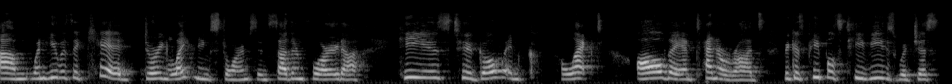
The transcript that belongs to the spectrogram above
um, when he was a kid during lightning storms in southern Florida. He used to go and collect all the antenna rods because people's TVs would just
